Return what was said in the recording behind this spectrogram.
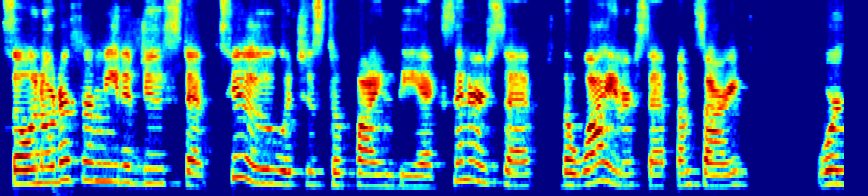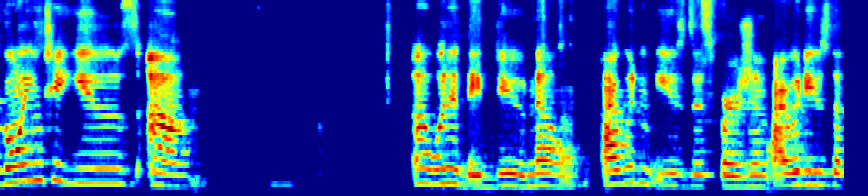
So in order for me to do step two, which is to find the x-intercept, the y-intercept, I'm sorry, we're going to use, um, oh, what did they do? No, I wouldn't use this version. I would use the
